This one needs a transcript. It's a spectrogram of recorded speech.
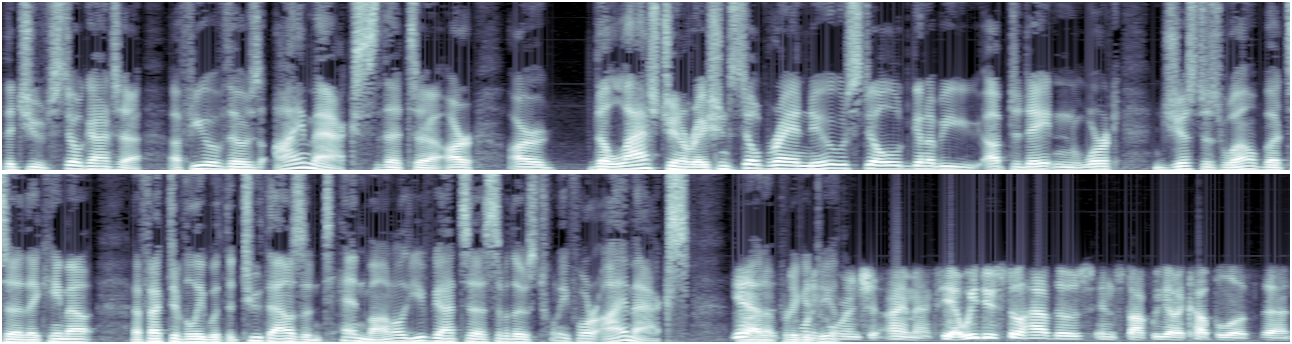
that you've still got a, a few of those iMacs that uh, are are the last generation, still brand new, still going to be up to date and work just as well. But uh, they came out effectively with the 2010 model. You've got uh, some of those 24 iMacs. Yeah, on a pretty good deal. 24 inch iMacs. Yeah, we do still have those in stock. We got a couple of that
